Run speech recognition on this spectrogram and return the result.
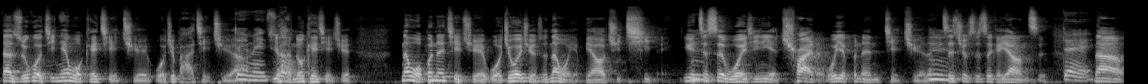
那如果今天我可以解决，我就把它解决啊。对没错有很多可以解决。那我不能解决，我就会觉得说，那我也不要去气馁，因为这是我已经也 try 了，我也不能解决了，这就是这个样子。对，那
